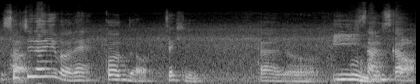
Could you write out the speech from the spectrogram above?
うん、そちらにもね、今度ぜひあのいいんですか？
